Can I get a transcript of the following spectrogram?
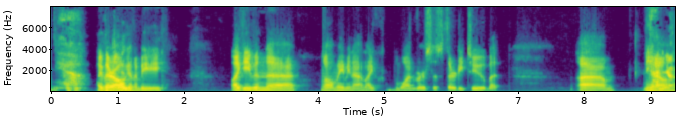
Yeah, Like they're all going to be like even uh well maybe not like 1 versus 32 but um you know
